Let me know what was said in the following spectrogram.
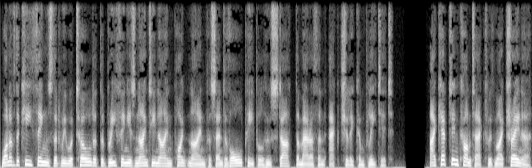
One of the key things that we were told at the briefing is 99.9% of all people who start the marathon actually complete it. I kept in contact with my trainer,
